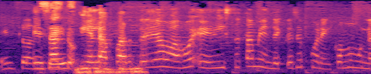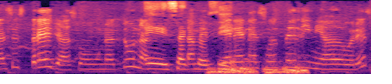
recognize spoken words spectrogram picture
Exacto, y en la parte de abajo he visto también de que se ponen como unas estrellas o unas lunas. Exacto, también tienen esos delineadores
